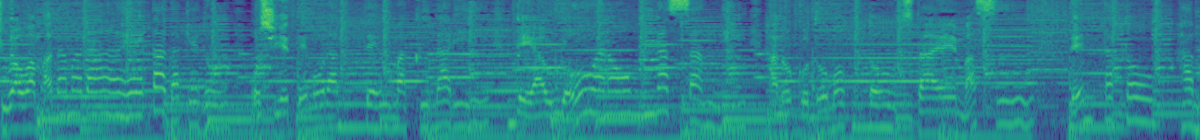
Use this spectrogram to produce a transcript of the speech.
手話はまだまだ下手だけど教えてもらって上手くなり出会うろうあの皆さんに歯のこともっと伝えます。デンタとハミ。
